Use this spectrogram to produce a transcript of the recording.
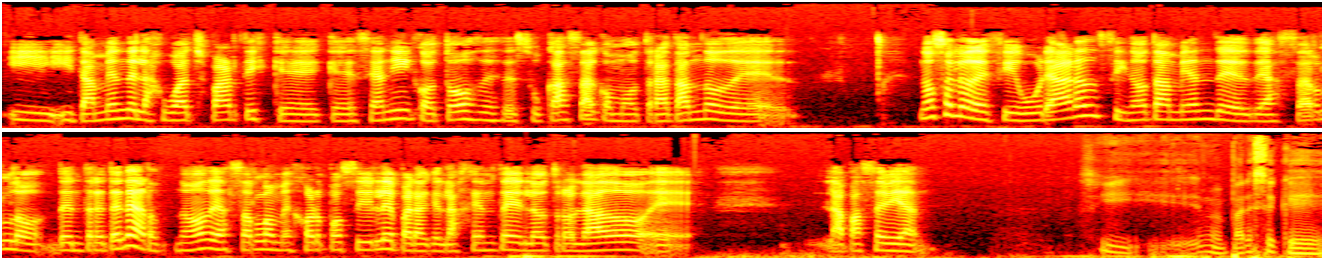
y, y, también de las watch parties que, que decía Nico, todos desde su casa como tratando de, no solo de figurar, sino también de, hacerlo, de entretener, ¿no? De hacer lo mejor posible para que la gente del otro lado eh, la pase bien. Sí, me parece que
